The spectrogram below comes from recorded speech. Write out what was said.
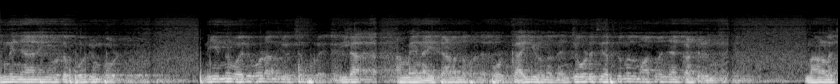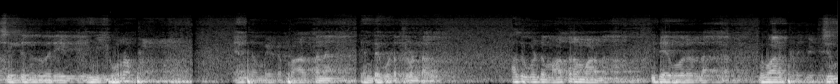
ഇന്ന് ഞാൻ ഇങ്ങോട്ട് പോരുമ്പോൾ നീ ഇന്ന് വരുകൂടാന്ന് ചോദിച്ചപ്പോൾ ഇല്ല അമ്മേ നൈറ്റാണെന്ന് പറഞ്ഞപ്പോൾ കൈ ഒന്ന് നെഞ്ചോട് ചേർക്കുന്നത് മാത്രം ഞാൻ കണ്ടിരുന്നു. നാളെ ചെല്ലുന്നത് വരെയും എനിക്ക് ഉറപ്പാണ്. എന്റെ അമ്മയുടെ പ്രാർത്ഥന എന്റെ കൂട്ടത്തിലുണ്ടാകും. അതുകൊണ്ട് മാത്രമാണ് ഇതേപോലുള്ള ബഹുമാനപ്പെട്ട ജഡ്ജും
